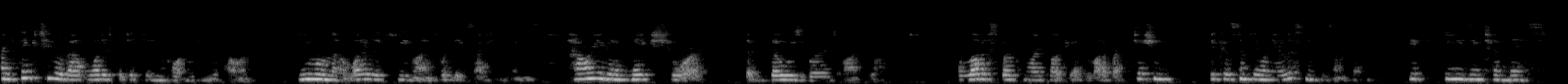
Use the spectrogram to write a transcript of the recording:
And think too about what is particularly important in your poem. You will know what are the key lines, what are the exciting things. How are you going to make sure that those words aren't lost? A lot of spoken word poetry has a lot of repetition because simply when you're listening to something, it's easy to miss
